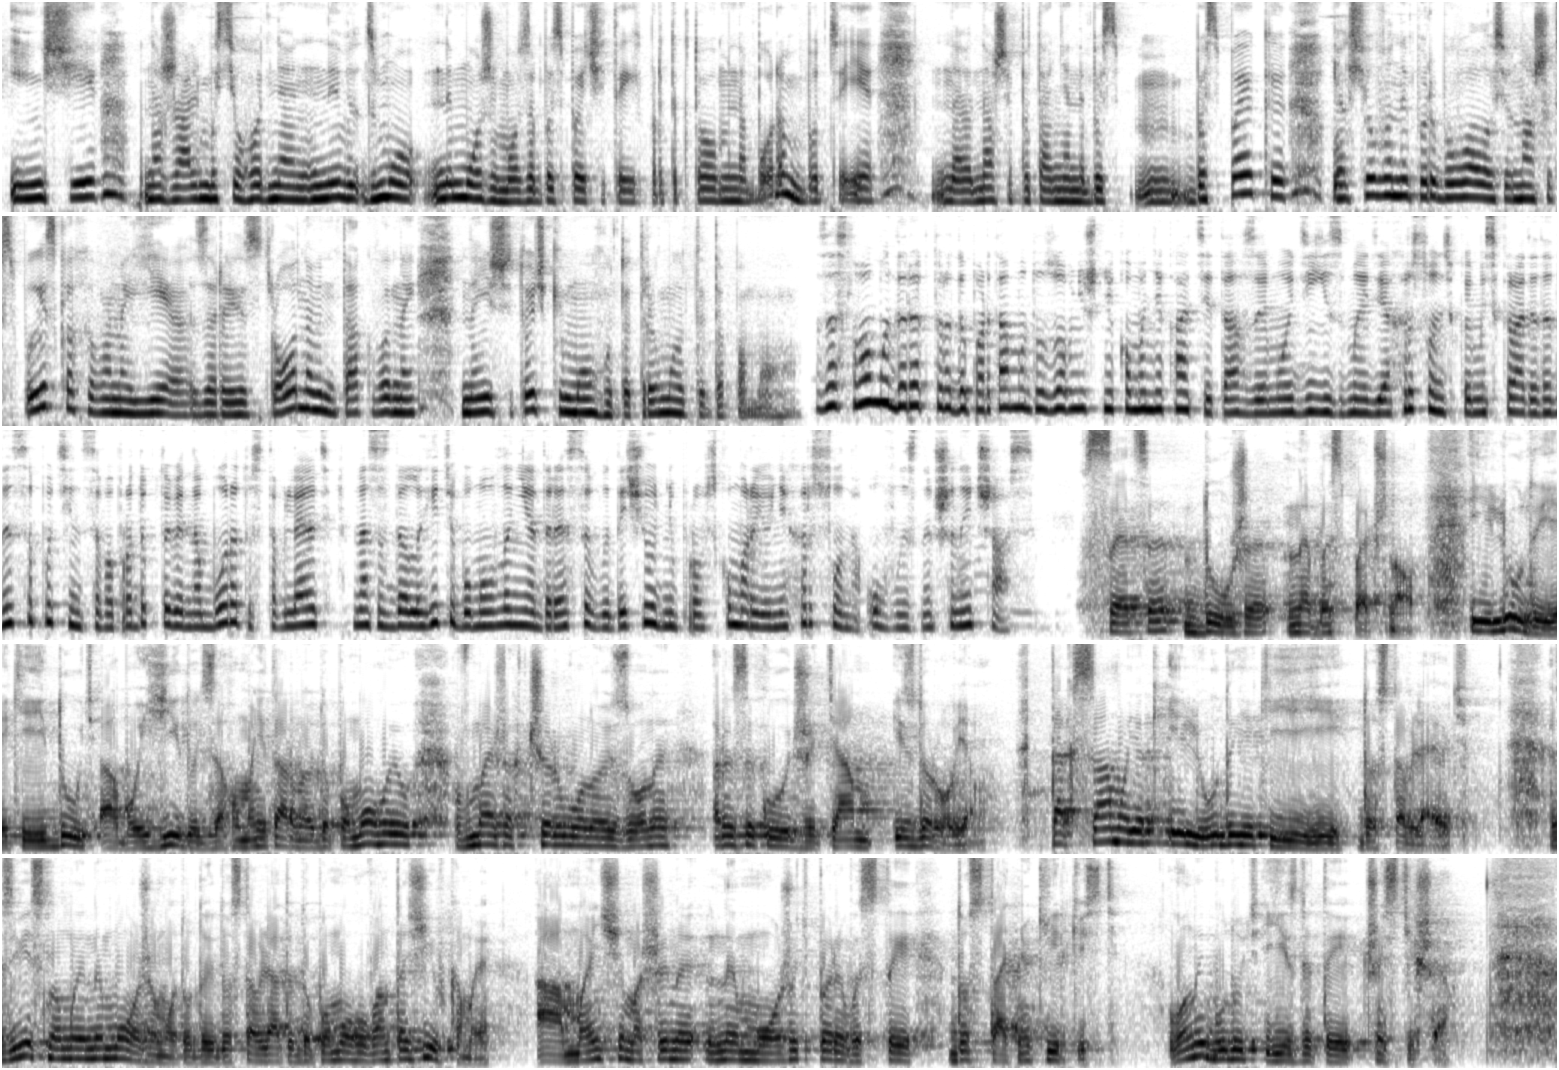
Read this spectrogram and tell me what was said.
Інші, на жаль, ми сьогодні не, не можемо забезпечити їх продуктовими наборами, бо це є наше питання небез, м, безпеки. Якщо вони перебували у наших списках і вони є зареєстровані, так вони на інші точки можуть отримувати допомогу. За словами директора департаменту зовнішньої комунікації та взаємодії з медіа Херсонської міськради Дениса Потінцева, продуктові набори доставляють на заздалегідь обумовлені адреси видачі у Дніпровському районі Херсона у визначений час. Все це дуже небезпечно. І люди, які йдуть або їдуть за гуманітарною допомогою в межах червоної зони, ризикують життям і здоров'ям. Так само, як і люди, які її доставляють. Звісно, ми не можемо туди доставляти допомогу вантажівками, а менші машини не можуть перевести достатню кількість. Вони будуть їздити частіше.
